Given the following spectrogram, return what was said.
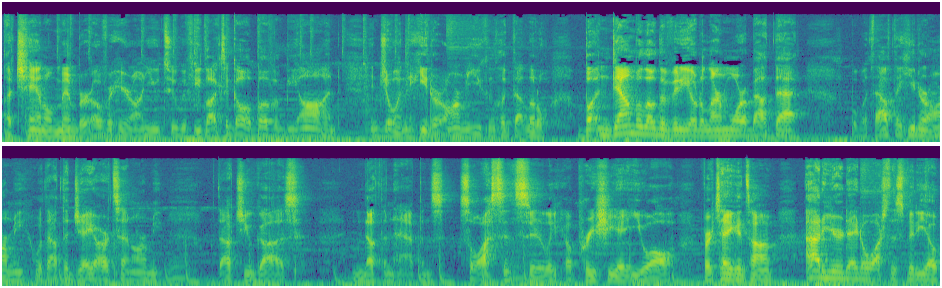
a channel member over here on YouTube. If you'd like to go above and beyond and join the Heater Army, you can click that little button down below the video to learn more about that. But without the Heater Army, without the JR10 Army, without you guys, nothing happens. So I sincerely appreciate you all for taking time out of your day to watch this video.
